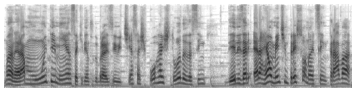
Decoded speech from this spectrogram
Mano, era muito imensa aqui dentro do Brasil e tinha essas porras todas, assim, deles. Era, era realmente impressionante. Você entrava.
